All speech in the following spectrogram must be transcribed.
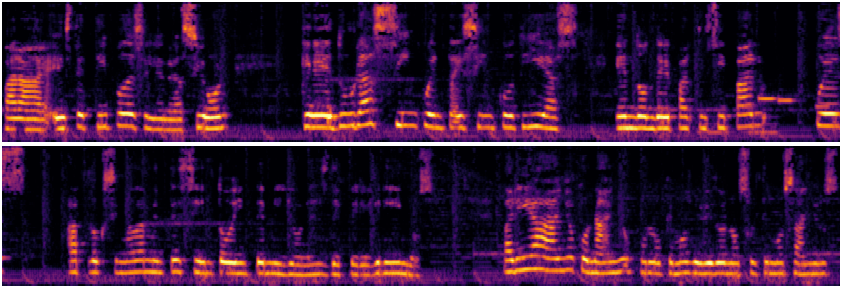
para este tipo de celebración que dura 55 días en donde participan pues aproximadamente 120 millones de peregrinos. Varía año con año por lo que hemos vivido en los últimos años.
